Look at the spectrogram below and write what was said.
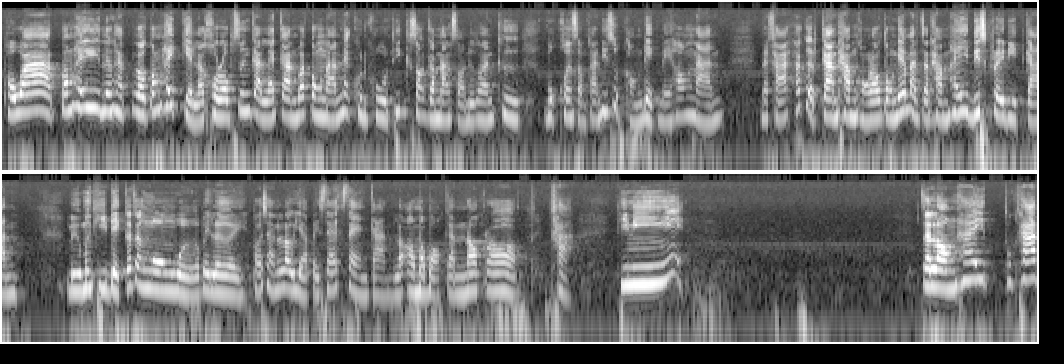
เพราะว่าต้องให้เรื่องเราต้องให้เกียรติและเคารพซึ่งกันและกันว่าตรงนั้นเนี่ยคุณครูที่สอนกำลังสอนอยู่ตรงนั้นคือ บุคคลสำคัญที่สุดของเด็กในห้องนั้นนะคะ ถ้าเกิดการทำของเราตรงนี้มันจะทำให้ discredit กัน หรือบางทีเด็กก็จะงงเหวอไปเลย เพราะฉะนั้นเราอย่าไปแทรกแซงกัน เราเอามาบอกกันนอกรอบค่ะ ทีนี้ จะลองให้ทุกท่าน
